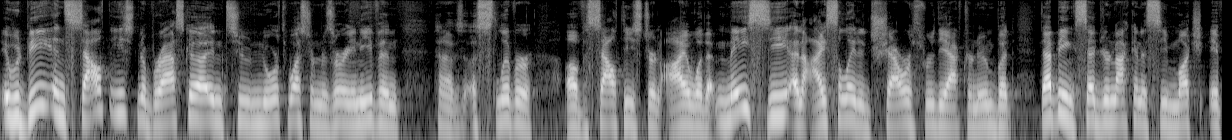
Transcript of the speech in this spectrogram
It would be in southeast Nebraska into northwestern Missouri and even kind of a sliver of southeastern Iowa that may see an isolated shower through the afternoon. But that being said, you're not going to see much, if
